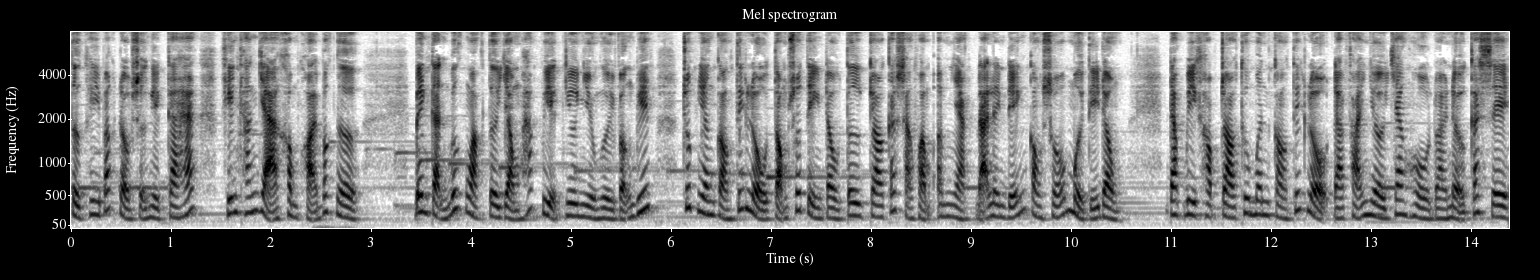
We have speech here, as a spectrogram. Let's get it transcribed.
từ khi bắt đầu sự nghiệp ca hát, khiến khán giả không khỏi bất ngờ. Bên cạnh bước ngoặt từ giọng hát Việt như nhiều người vẫn biết, Trúc Nhân còn tiết lộ tổng số tiền đầu tư cho các sản phẩm âm nhạc đã lên đến con số 10 tỷ đồng. Đặc biệt, học trò Thu Minh còn tiết lộ đã phải nhờ giang hồ đòi nợ cách xê.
